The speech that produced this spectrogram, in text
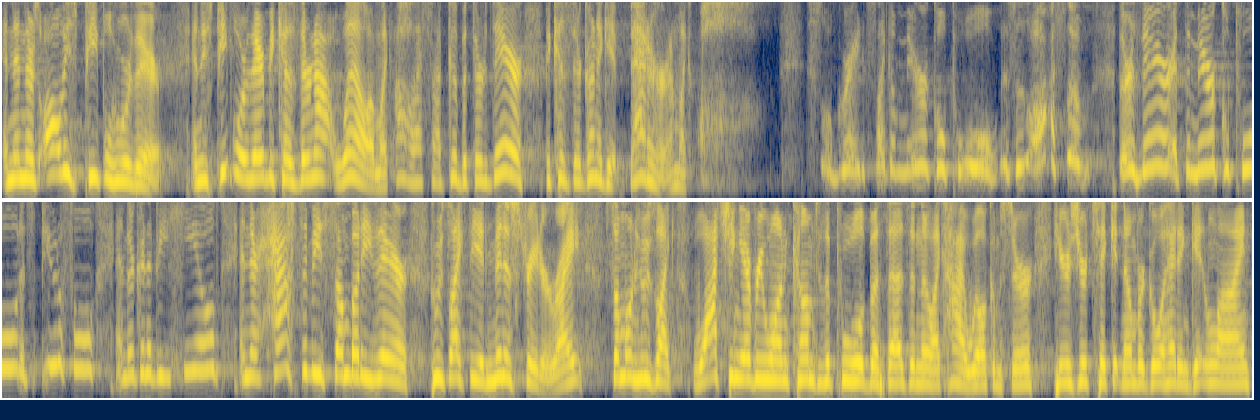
And then there's all these people who are there. And these people are there because they're not well. I'm like, oh, that's not good. But they're there because they're going to get better. I'm like, oh, so great. It's like a miracle pool. This is awesome. They're there at the miracle pool and it's beautiful and they're going to be healed. And there has to be somebody there who's like the administrator, right? Someone who's like watching everyone come to the pool of Bethesda and they're like, hi, welcome, sir. Here's your ticket number. Go ahead and get in line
